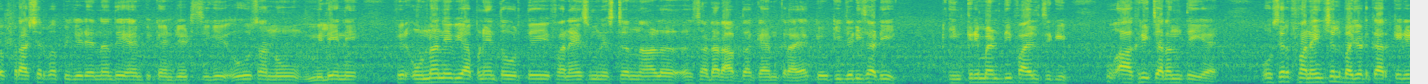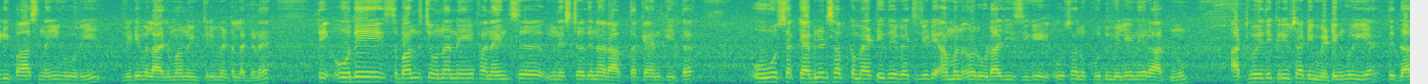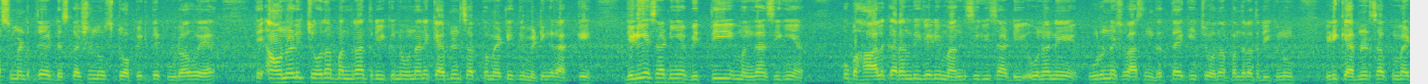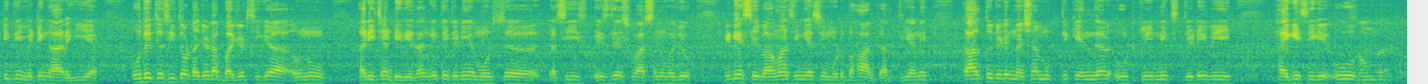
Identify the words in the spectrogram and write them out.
ਅ, ਪ੍ਰਾਸ਼ਰ ਪੱਪੀ ਜਿਹੜੇ ਇਹਨਾਂ ਦੇ ਐਮਪੀ ਕੈਂਡੀਡੇਟ ਸੀਗੇ ਉਹ ਸਾਨੂੰ ਮਿਲੇ ਨੇ। ਫਿਰ ਉਹਨਾਂ ਨੇ ਵੀ ਆਪਣੇ ਤੌਰ ਤੇ ਫਾਈਨੈਂਸ ਮਿਨਿਸਟਰ ਨਾਲ ਸਾਡਾ ਰਾਬਤਾ ਕਾਇਮ ਕਰਾਇਆ ਕਿਉਂਕਿ ਜਿਹੜੀ ਸਾਡੀ ਇੰਕਰੀਮੈਂਟ ਦੀ ਫਾਈਲ ਸੀਗੀ ਉਹ ਆਖਰੀ ਚਰਨ ਤੇ ਹੈ। ਉਹ ਸਿਰਫ ਫਾਈਨੈਂਸ਼ੀਅਲ ਬਜਟ ਕਰਕੇ ਜਿਹੜੀ ਪਾਸ ਨਹੀਂ ਹੋ ਰਹੀ ਜਿਹੜੇ ਮੁਲਾਜ਼ਮਾਂ ਨੂੰ ਇੰਕਰੀਮੈਂਟ ਲੱਗਣਾ ਹੈ, ਤੇ ਉਹਦੇ ਸਬੰਧ ਚ ਉਹਨਾਂ ਨੇ ਫਾਈਨੈਂਸ ਮਿਨਿਸਟਰ ਦੇ ਨਾਲ ਰਾਬਤਾ ਕਾਇਮ ਕੀਤਾ। ਉਹ ਸ ਕੈਬਨਿਟ ਸਬ ਕਮੇਟੀ ਦੇ ਵਿੱਚ ਜਿਹੜੇ ਅਮਨ ਅਰੋੜਾ ਜੀ ਸੀਗੇ ਉਹ ਸਾਨੂੰ ਖੁਦ ਮਿਲੇ ਨੇ ਰਾਤ ਨੂੰ। 8 ਵਜੇ ਦੇ ਕਰੀਬ ਸਾਡੀ ਮੀਟਿੰਗ ਹੋਈ ਹੈ ਤੇ 10 ਮਿੰਟ ਤੇ ਡਿਸਕਸ਼ਨ ਉਸ ਟੌਪਿਕ ਤੇ ਪੂਰਾ ਹੋਇਆ ਹੈ। ਤੇ ਆਉਣ ਵਾਲੀ 14 15 ਤਰੀਕ ਨੂੰ ਉਹਨਾਂ ਨੇ ਕੈਬਨਿਟ ਸਬ ਕਮੇਟੀ ਦੀ ਮੀਟਿੰਗ ਰੱਖ ਕੇ ਜਿਹੜੀਆਂ ਸਾਡੀਆਂ ਵਿੱਤੀ ਮੰਗਾਂ ਸੀਗੀਆਂ ਉਹ ਬਹਾਲ ਕਰਨ ਦੀ ਜਿਹੜੀ ਮੰਗ ਸੀਗੀ ਸਾਡੀ ਉਹਨਾਂ ਨੇ ਪੂਰਨ ਆਸ਼ਵਾਸਨ ਦਿੱਤਾ ਹੈ ਕਿ 14 15 ਤਰੀਕ ਨੂੰ ਜਿਹੜੀ ਕੈਬਨਿਟ ਸਬ ਕਮੇਟੀ ਦੀ ਮੀਟਿੰਗ ਆ ਰਹੀ ਹੈ ਉਹਦੇ 'ਚ ਅਸੀਂ ਤੁਹਾਡਾ ਜਿਹੜਾ ਬਜਟ ਸੀਗਾ ਉਹਨੂੰ ਹਰੀ ਝੰਡੀ ਦੇ ਦਾਂਗੇ ਤੇ ਜਿਹੜੀਆਂ ਮੁੜ ਅਸੀਂ ਇਸ ਦੇ ਆਸ਼ਵਾਸਨ ਵਜੋਂ ਜਿਹੜੀਆਂ ਸੇਵਾਵਾਂ ਸੀਗੀਆਂ ਅਸੀਂ ਮੁੜ ਬਹਾਲ ਕਰਤੀਆਂ ਨੇ। ਕੱਲ ਤੋਂ ਜਿਹੜੇ ਨਸ਼ਾ ਮੁਕਤੀ ਕੇਂਦਰ ਊਟ ਕਲੀਨਿਕਸ ਜਿਹੜੇ ਵੀ ਹੈਗੇ ਸੀਗੇ ਉਹ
